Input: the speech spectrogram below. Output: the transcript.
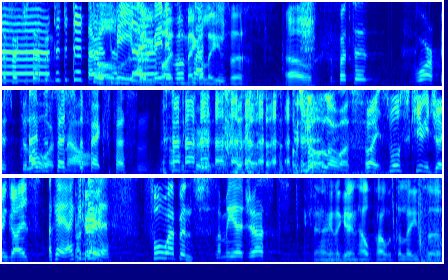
the fuck just happened? That was oh, me, da- I made it fired more the mega flashy. laser. Oh, But the warp is below us I'm the special now. effects person on the crew. Oh, It's not below us. right, small security drone, guys. okay, I can do this. Full weapons. Let me adjust. Okay, I'm gonna go and help out with the laser.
